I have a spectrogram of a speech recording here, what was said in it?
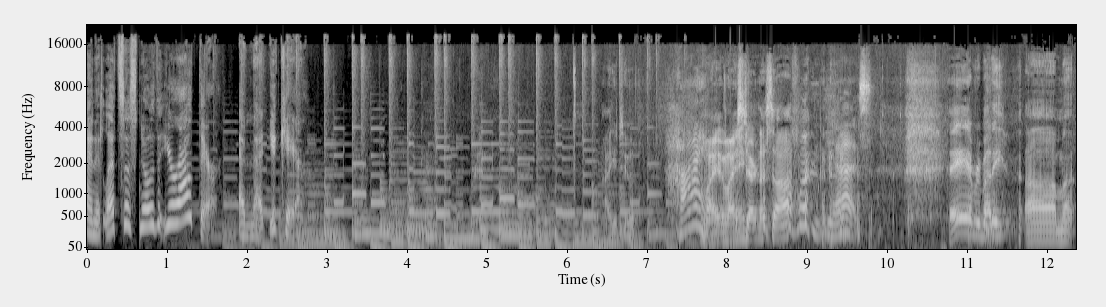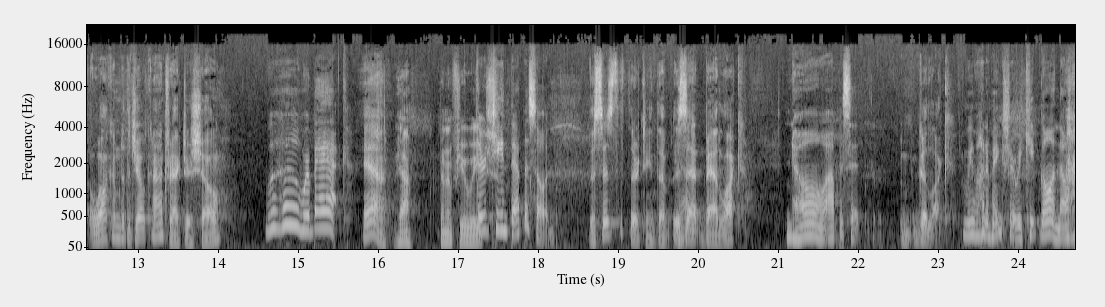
and it lets us know that you're out there and that you care. How you doing? Hi. Am I, am I starting us off? yes. hey, everybody. Um, welcome to the Joe Contractor Show. Woohoo, we're back. Yeah, Yeah, been a few weeks. 13th episode. this is the 13th. Of, is that bad luck? No, opposite. Good luck. We want to make sure we keep going, though.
